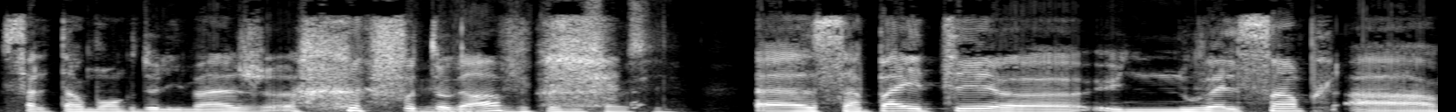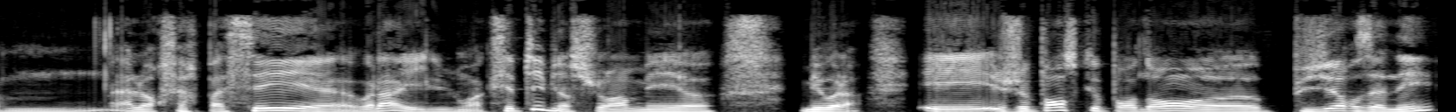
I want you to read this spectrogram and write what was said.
saltimbanque de l'image photographe. J'ai connu ça aussi. Euh, ça n'a pas été euh, une nouvelle simple à, à leur faire passer. Euh, voilà, ils l'ont accepté bien sûr, hein, mais euh, mais voilà. Et je pense que pendant euh, plusieurs années,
